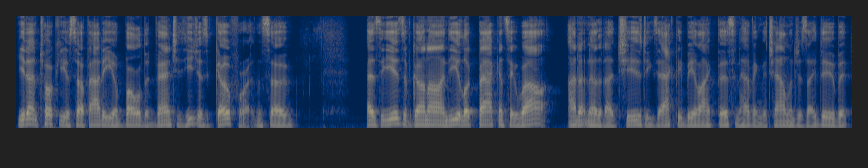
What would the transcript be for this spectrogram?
You don't talk yourself out of your bold adventures. You just go for it. And so as the years have gone on, you look back and say, well, I don't know that I'd choose to exactly be like this and having the challenges I do, but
